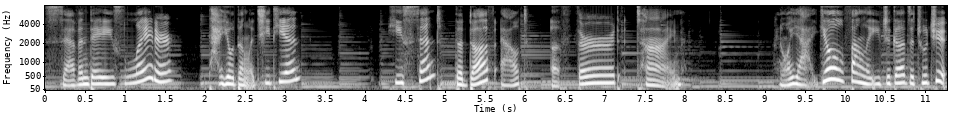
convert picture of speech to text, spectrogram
Seven days later，他又等了七天。He sent the dove out a third time。诺亚又放了一只鸽子出去，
